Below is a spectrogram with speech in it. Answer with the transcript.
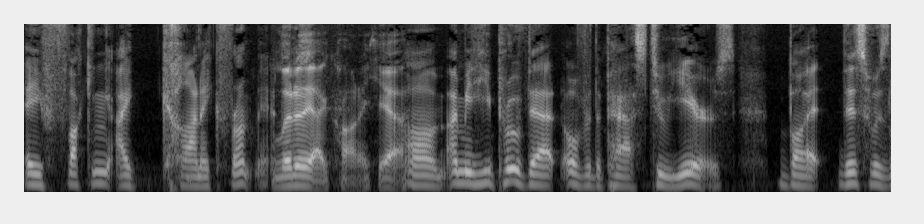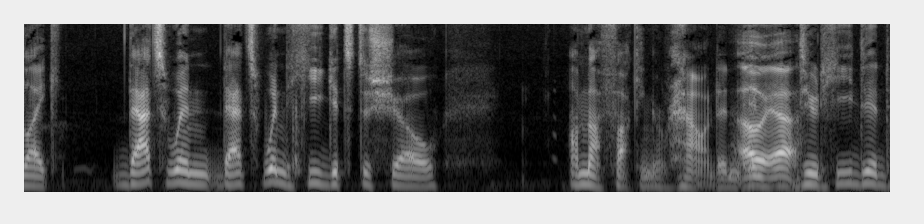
a fucking iconic frontman. Literally iconic, yeah. Um, I mean, he proved that over the past two years, but this was like, that's when that's when he gets to show, I'm not fucking around. And Oh, and, yeah. dude, he did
